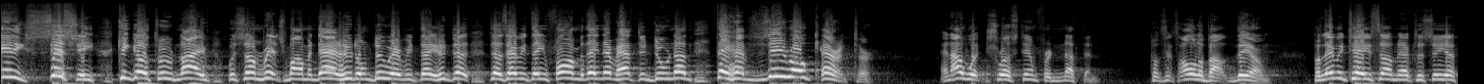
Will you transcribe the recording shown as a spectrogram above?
Any sissy can go through life with some rich mom and dad who don't do everything, who does, does everything for them, but they never have to do nothing. They have zero character. And I wouldn't trust them for nothing because it's all about them. But let me tell you something, Ecclesia.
